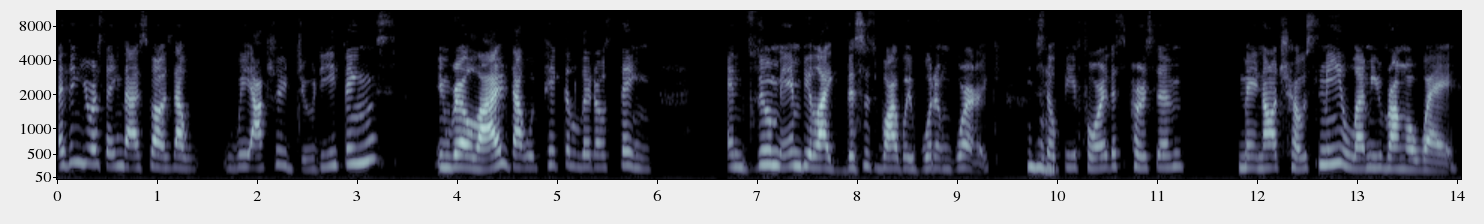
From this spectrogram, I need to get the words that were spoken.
I think you were saying that as well is that we actually do these things in real life that would pick the little thing and zoom in be like this is why we wouldn't work mm-hmm. so before this person may not chose me let me run away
